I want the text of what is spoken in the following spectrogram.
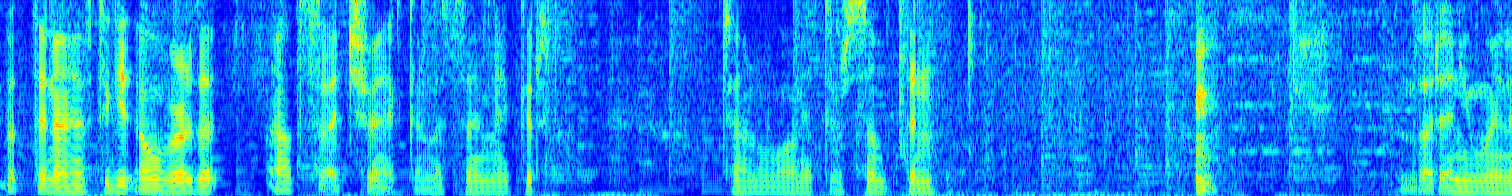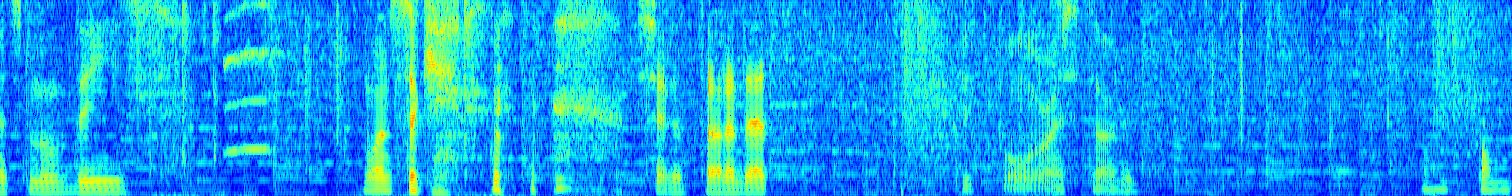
But then I have to get over the outside track unless I make a tunnel on it or something. but anyway, let's move these once again. Should have thought of that before I started. Bum,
